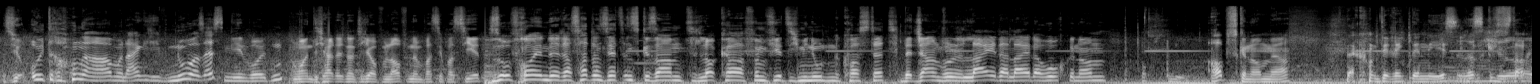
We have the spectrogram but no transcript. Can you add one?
dass wir ultra Hunger haben und eigentlich nur was essen gehen wollten. Und ich halte euch natürlich auf dem Laufenden, was hier passiert. So, Freunde, das hat uns jetzt insgesamt locker 45 Minuten gekostet. Der Jan wurde leider, leider hochgenommen. Hops genommen, ja. Da kommt direkt der nächste. Das gibt's doch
